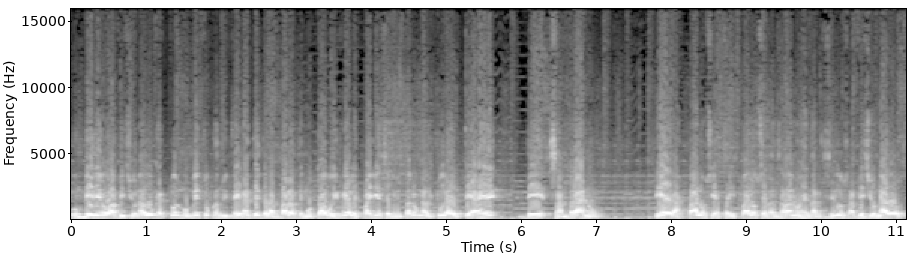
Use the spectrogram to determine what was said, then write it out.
Un video aficionado que actuó el momento cuando integrantes de las barras de Motagua y Real España se enfrentaron a altura del peaje de Zambrano. Piedras, palos y hasta disparos se lanzaban los enardecidos aficionados,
